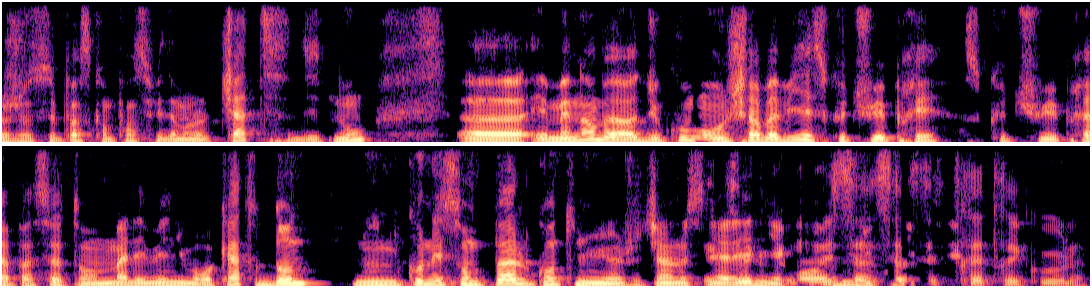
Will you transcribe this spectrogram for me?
je sais pas ce qu'en pense évidemment le chat, dites-nous. Heu, et maintenant, bah, du coup mon cher Babi, est-ce que tu es prêt? Est-ce que tu es prêt à passer à ton mal aimé numéro 4 dont nous ne connaissons pas le contenu, hein, je tiens à le signaler, il n'y a et ça ça c'est très, très cool.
